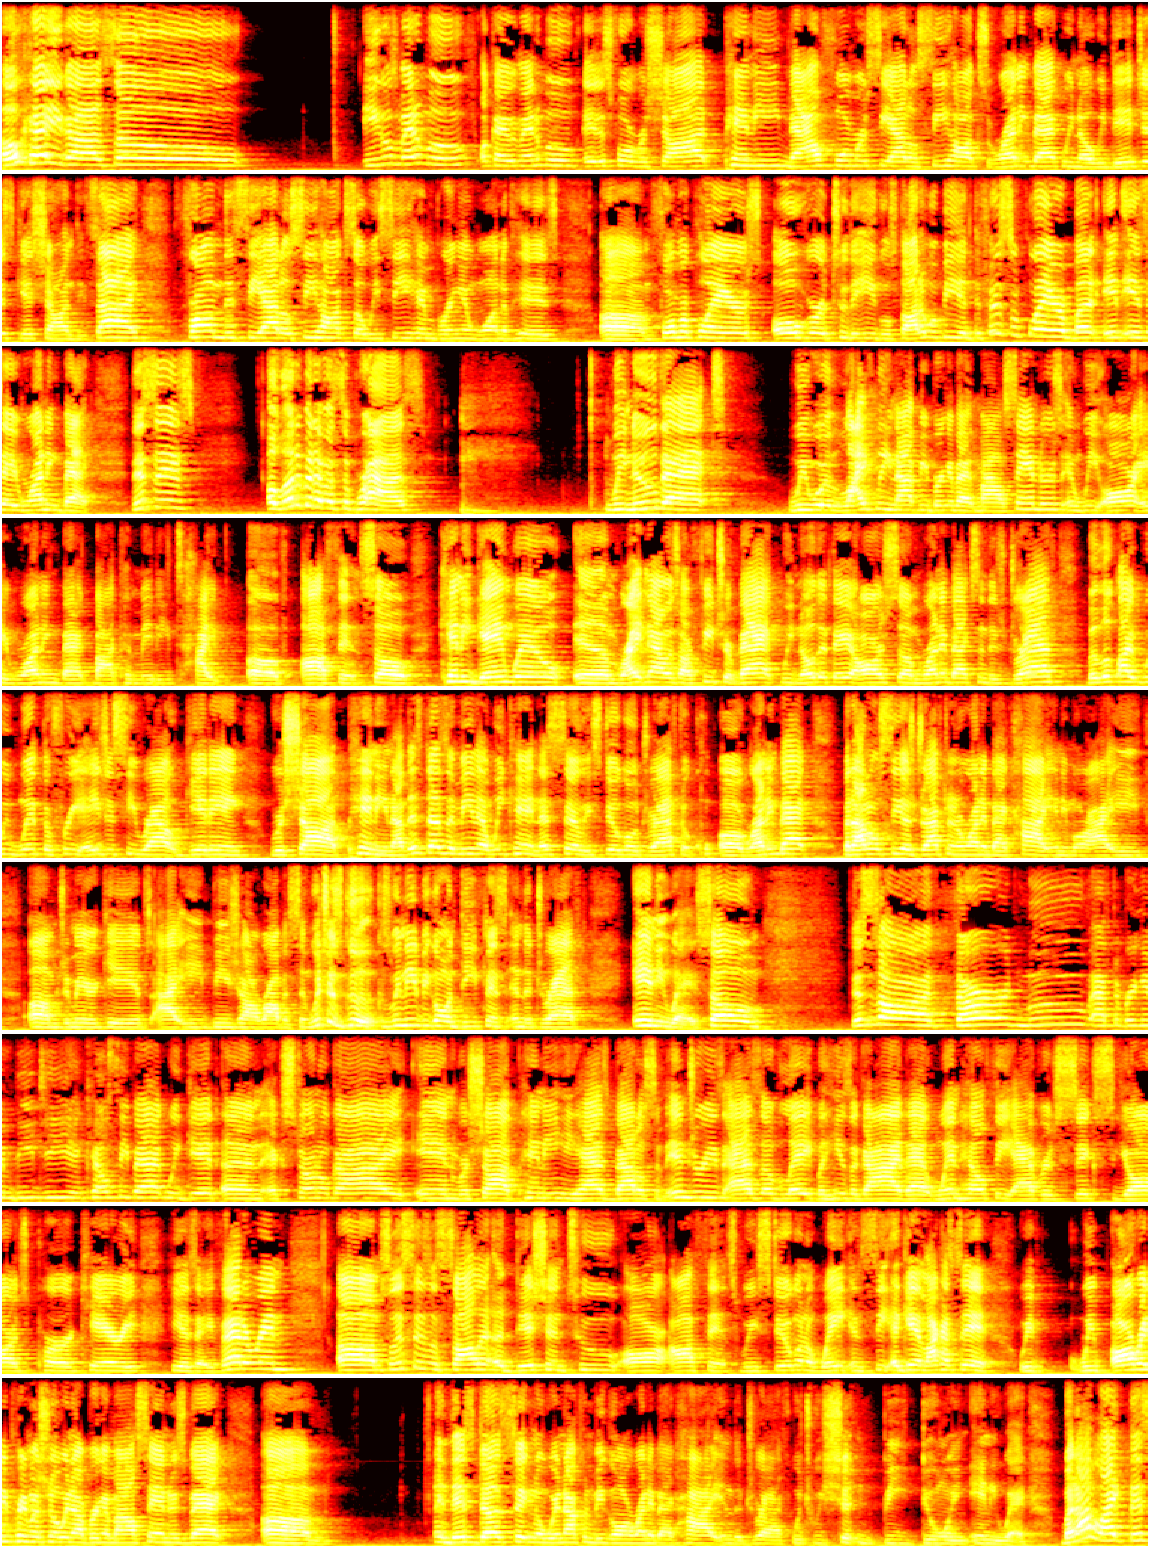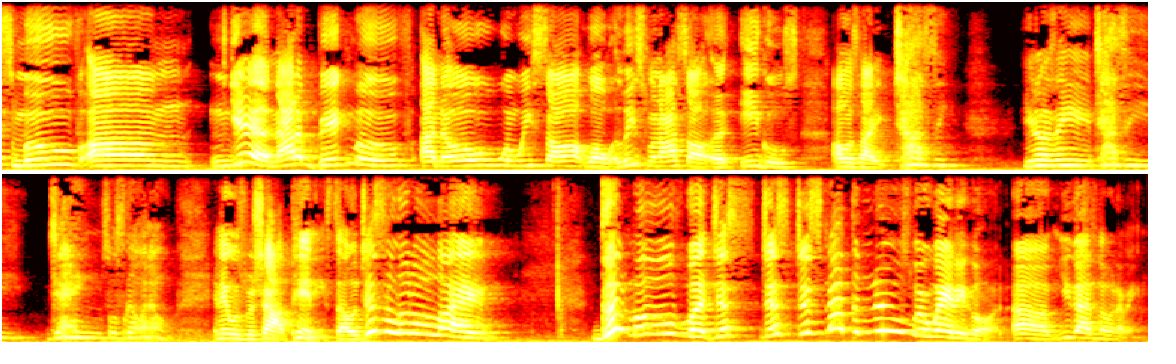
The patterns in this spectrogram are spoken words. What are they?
Okay, you guys. So Eagles made a move. Okay, we made a move. It is for Rashaad Penny, now former Seattle Seahawks running back. We know we did just get Sean Desai from the Seattle Seahawks, so we see him bringing one of his um, former players over to the Eagles. Thought it would be a defensive player, but it is a running back. This is a little bit of a surprise. We knew that we would likely not be bringing back Miles Sanders, and we are a running back by committee type of offense. So Kenny Gainwell um, right now is our feature back. We know that there are some running backs in this draft, but look like we went the free agency route getting Rashaad Penny. Now this doesn't mean that we can't necessarily still go draft a, a running back, but I don't see us drafting a running back high anymore, i.e. Um, Jahmyr Gibbs, i.e. Bijan Robinson, which is good because we need to be going defense in the draft anyway. So this is our third move after bringing BG and Kelce back. We get an external guy in Rashaad Penny. He has battled some injuries as of late, but he's a guy that, when healthy, averaged six yards per carry. He is a veteran. Um, so this is a solid addition to our offense. We still gonna wait and see. Again, like I said, we we already pretty much know we're not bringing Miles Sanders back. Um, and this does signal we're not going to be going running back high in the draft, which we shouldn't be doing anyway. But I like this move. Um, yeah, not a big move. I know when we saw, well, at least when I saw uh, Eagles, I was like, Chauncey, you know what I'm saying? Chauncey James, what's going on? And it was Rashaad Penny. So just a little like good move, but just just just not the news we're waiting on. Um, you guys know what I mean.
